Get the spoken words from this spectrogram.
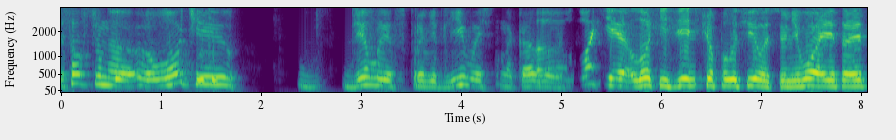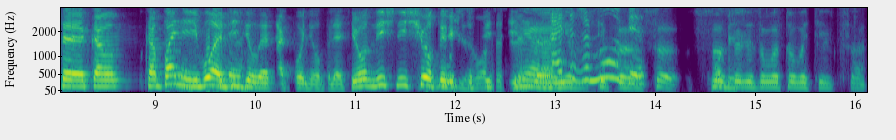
И, собственно, Локи делает справедливость, наказывает. Локи, Локи здесь что получилось? У него это, это ком- компания его Да. обидела, я так понял, блядь. И он личный счет Муби, решил. Не, Да. они Это же типа Мубис. со- создали Мубис. золотого тельца.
